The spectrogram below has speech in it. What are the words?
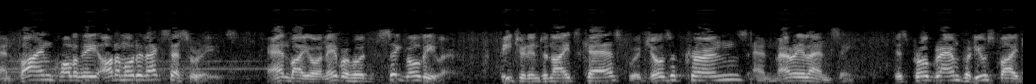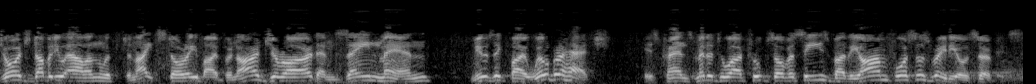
and fine quality automotive accessories, and by your neighborhood Signal dealer. Featured in tonight's cast were Joseph Kearns and Mary Lansing. This program produced by George W. Allen with tonight's story by Bernard Gerard and Zane Mann, music by Wilbur Hatch, is transmitted to our troops overseas by the Armed Forces Radio Service.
